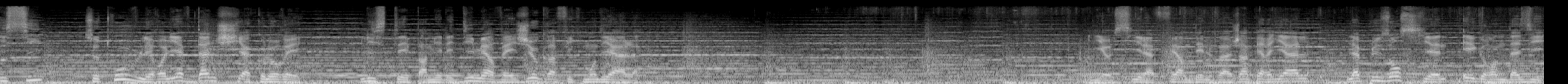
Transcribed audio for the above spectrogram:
Ici se trouvent les reliefs d'Anxia colorés, listés parmi les dix merveilles géographiques mondiales. Aussi la ferme d'élevage impériale, la plus ancienne et grande d'Asie.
